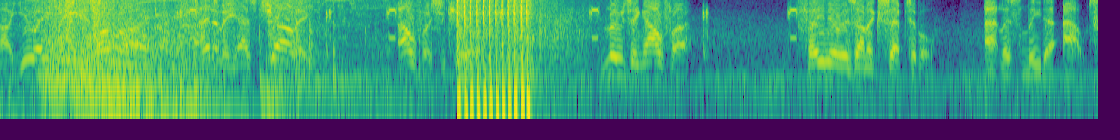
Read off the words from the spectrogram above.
Our UAV is online. Enemy has Charlie. Alpha secure. Losing Alpha. Failure is unacceptable. Atlas leader out.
